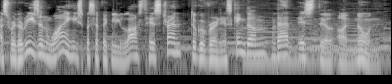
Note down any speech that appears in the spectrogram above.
As for the reason why he specifically lost his strength to govern his kingdom, that is still unknown.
